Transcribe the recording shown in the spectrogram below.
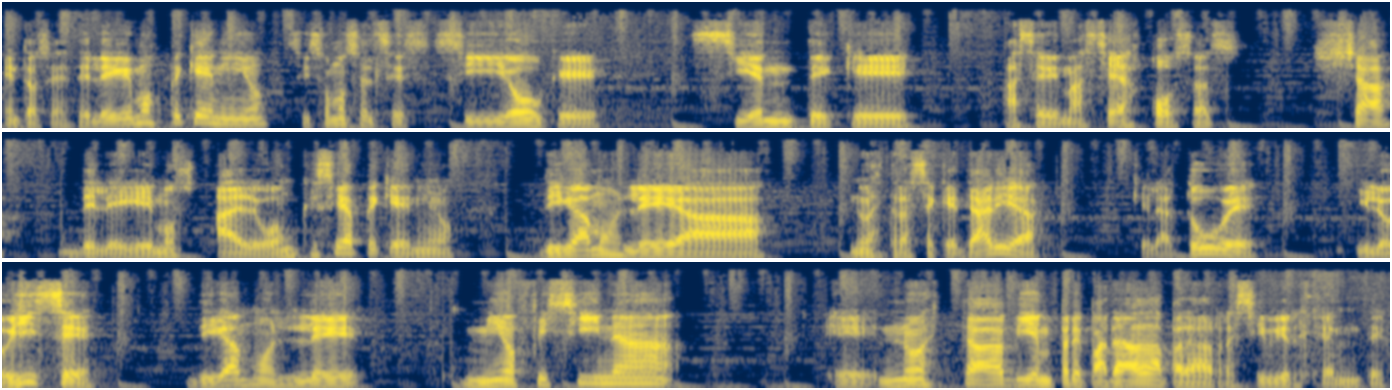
Entonces, deleguemos pequeño. Si somos el CEO que siente que hace demasiadas cosas, ya deleguemos algo, aunque sea pequeño. Digámosle a nuestra secretaria, que la tuve y lo hice, digámosle mi oficina eh, no está bien preparada para recibir gente.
